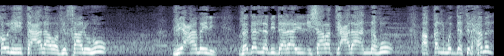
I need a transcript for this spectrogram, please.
قوله تعالى وفصاله في عامين. فدل بدلال الإشارة على أنه أقل مدة الحمل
